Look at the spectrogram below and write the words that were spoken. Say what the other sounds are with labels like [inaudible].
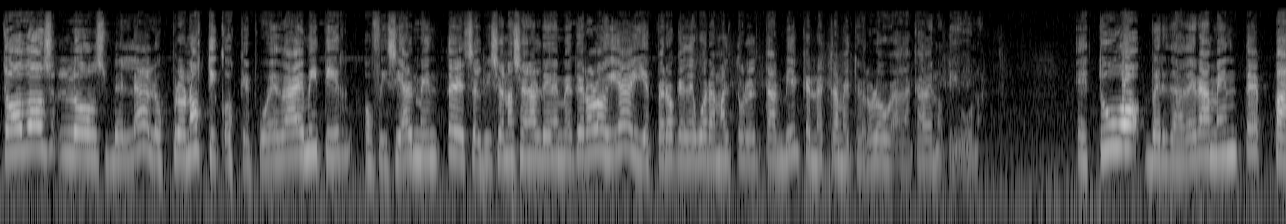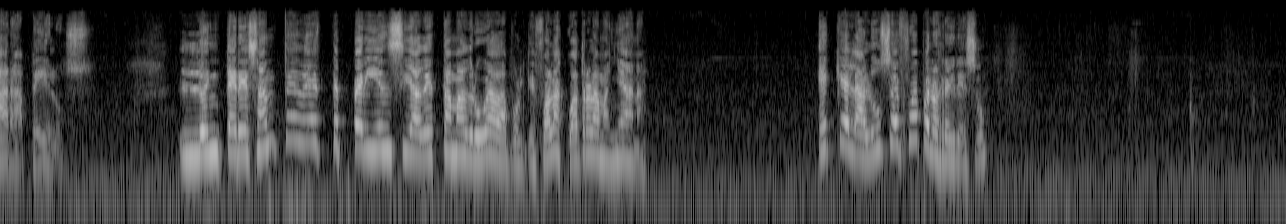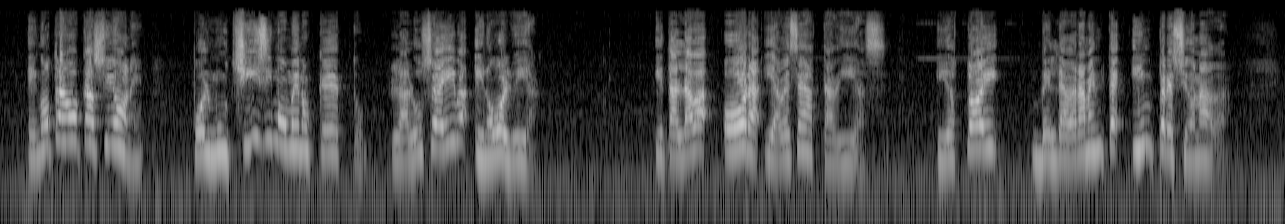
todos los, ¿verdad? los pronósticos que pueda emitir oficialmente el Servicio Nacional de Meteorología y espero que Débora Martorell también, que es nuestra meteoróloga de acá de Noti1. Estuvo verdaderamente para pelos. Lo interesante de esta experiencia de esta madrugada, porque fue a las 4 de la mañana, es que la luz se fue pero regresó. En otras ocasiones, por muchísimo menos que esto, la luz se iba y no volvía. Y tardaba horas y a veces hasta días. Y yo estoy verdaderamente impresionada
